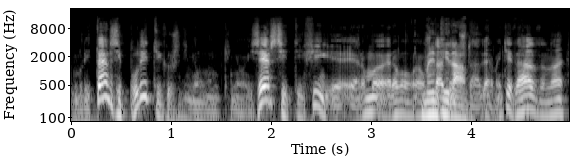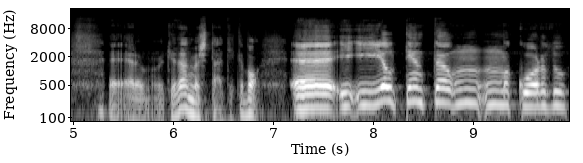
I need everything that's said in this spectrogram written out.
militares e políticos, tinha um, tinha um exército, enfim, era uma, era uma, uma entidade. Estado, era uma entidade entidade, não é? é era uma entidade, mas estática. Bom, uh, e, e, ele tenta um, um, acordo,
